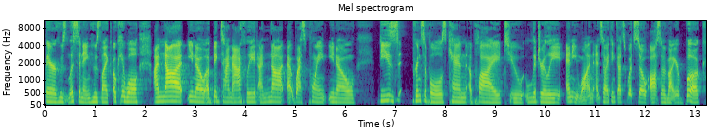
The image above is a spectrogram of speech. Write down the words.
there who's listening, who's like, okay, well, I'm not, you know, a big time athlete. I'm not at West Point, you know, these principles can apply to literally anyone. And so I think that's what's so awesome about your book,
